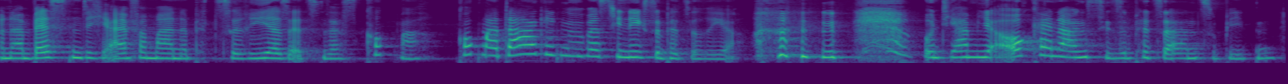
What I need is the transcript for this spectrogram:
Und am besten dich einfach mal in eine Pizzeria setzen sagst, guck mal, guck mal, da gegenüber ist die nächste Pizzeria. und die haben hier auch keine Angst, diese Pizza anzubieten.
